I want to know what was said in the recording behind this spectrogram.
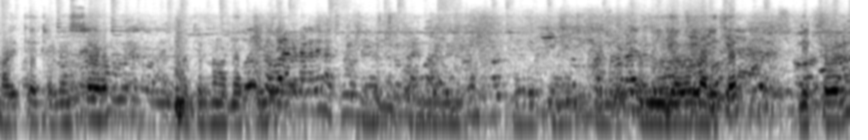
বাড়িতে চলে এসছে। জন্য অর্ডার নিয়ে যাব বাড়িতে দেখতে পেলে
